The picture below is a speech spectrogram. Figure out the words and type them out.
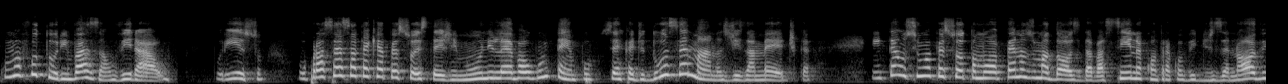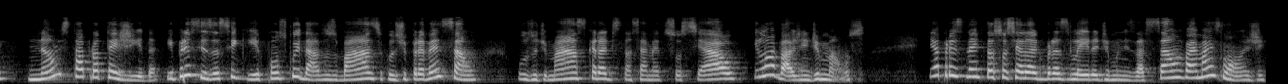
com uma futura invasão viral. Por isso, o processo até que a pessoa esteja imune leva algum tempo, cerca de duas semanas, diz a médica. Então, se uma pessoa tomou apenas uma dose da vacina contra a Covid-19, não está protegida e precisa seguir com os cuidados básicos de prevenção, uso de máscara, distanciamento social e lavagem de mãos. E a presidente da Sociedade Brasileira de Imunização vai mais longe.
